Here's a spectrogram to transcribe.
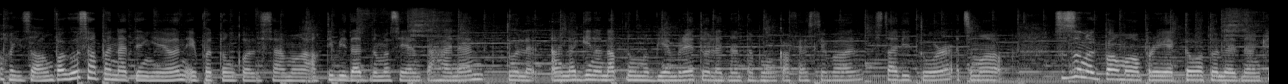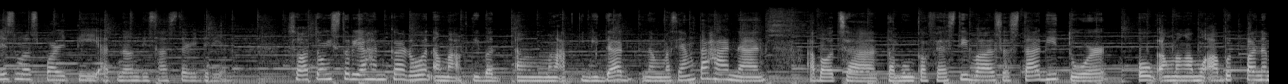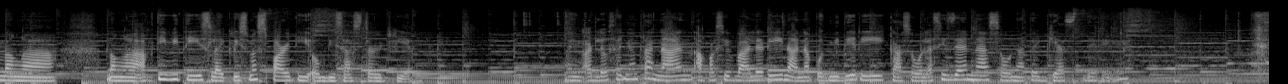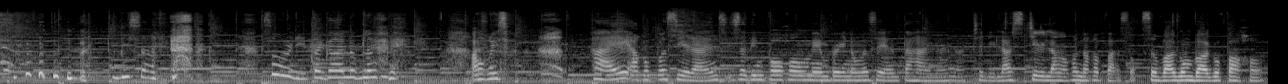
Okay, so ang pag-uusapan natin ngayon ay patungkol sa mga aktibidad na masayang tahanan tulad uh, na ginanap noong Nobyembre tulad ng Tabungka Festival, study tour at sa mga susunod pang mga proyekto tulad ng Christmas party at ng disaster drill. So atong istoryahan karon ang mga aktibidad ang mga aktibidad ng masayang tahanan about sa Tabungka Festival, sa study tour o ang mga moabot pa na mga mga activities like Christmas party o disaster drill. Ngayong adlaw sa inyong tanan, ako si Valerie, nanapod mi diri, kaso wala si Zena, so natay guest diri. Bisaya. Sorry, Tagalog lang. Okay. Hi, ako po si Rans. Isa din po akong member ng Masayang Tahanan. Actually, last year lang ako nakapasok. So, bagong-bago pa ako.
